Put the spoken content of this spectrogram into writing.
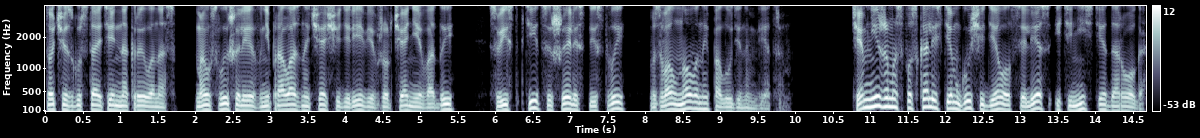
Тотчас густая тень накрыла нас. Мы услышали в непролазной чаще деревьев журчание воды, свист птиц и шелест листвы, взволнованный полуденным ветром. Чем ниже мы спускались, тем гуще делался лес и тенистая дорога.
